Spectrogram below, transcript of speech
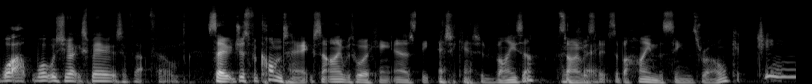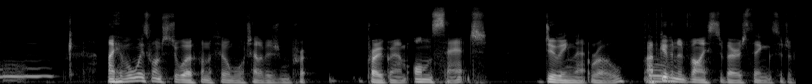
what what was your experience of that film? So, just for context, I was working as the etiquette advisor. So, I was, it's a behind the scenes role. Ching. I have always wanted to work on a film or television pro- program on set, doing that role. I've given advice to various things, sort of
